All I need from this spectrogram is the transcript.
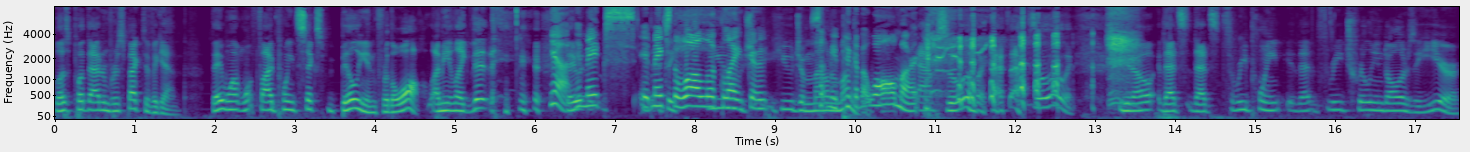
let's put that in perspective again. They want 5.6 billion for the wall. I mean, like that. Yeah, they- it makes it makes the wall look like a huge amount something of you money. pick up at Walmart. Absolutely, that's absolutely. You know, that's that's three point that three trillion dollars a year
